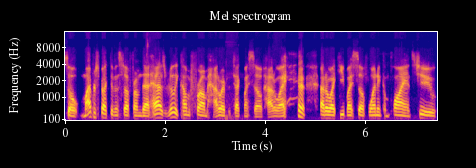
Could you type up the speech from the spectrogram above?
So my perspective and stuff from that has really come from how do I protect myself? How do I how do I keep myself one in compliance? Two,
